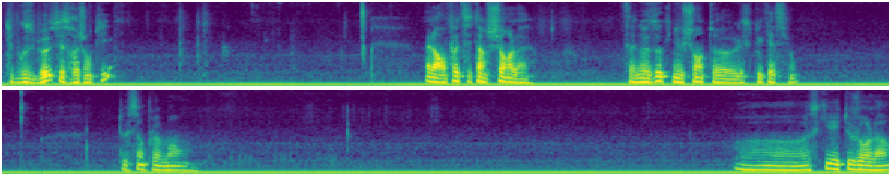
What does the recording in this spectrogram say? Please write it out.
petit pouce bleu, ce serait gentil. Alors en fait c'est un chant là. C'est un oiseau qui nous chante euh, l'explication. Tout simplement. Euh, est-ce qu'il est toujours là?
